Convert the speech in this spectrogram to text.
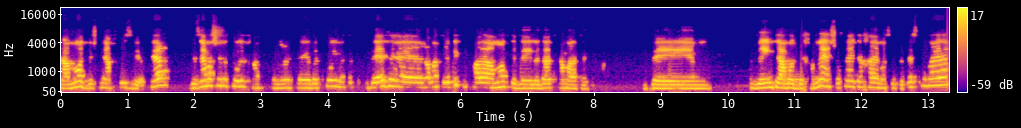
תעמוד בשני אחוז ויותר, וזה מה שנתנו לך, זאת אומרת, בדקו אם אתה, באיזה רמת ריבית תוכל לעמוד כדי לדעת כמה לתת לך. ו... ואם תעמוד בחמש, אוקיי, ככה הם עשו את הטסטים האלה,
